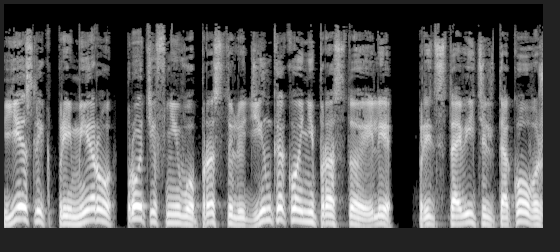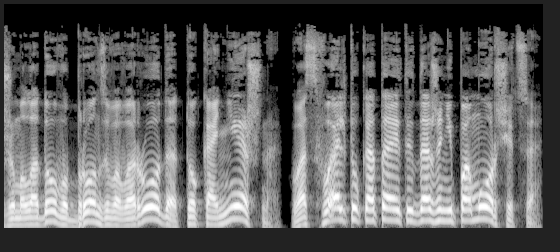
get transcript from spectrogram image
Если, к примеру, против него простолюдин какой непростой или представитель такого же молодого бронзового рода, то, конечно, в асфальт укатает и даже не поморщится.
